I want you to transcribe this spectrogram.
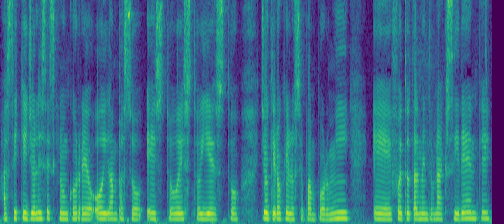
Así que yo les escribí un correo, oigan, pasó esto, esto y esto. Yo quiero que lo sepan por mí. Eh, fue totalmente un accidente.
